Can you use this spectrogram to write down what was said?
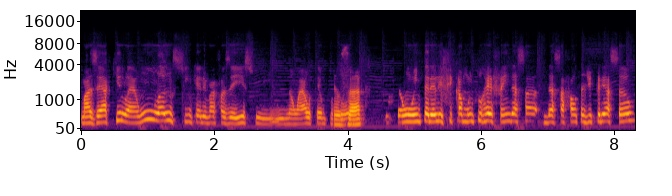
mas é aquilo, é um lance em que ele vai fazer isso e, e não é o tempo Exato. todo. Então o Inter ele fica muito refém dessa, dessa falta de criação.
